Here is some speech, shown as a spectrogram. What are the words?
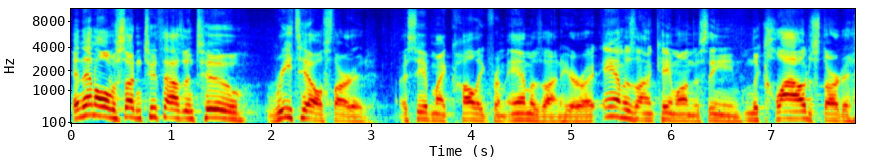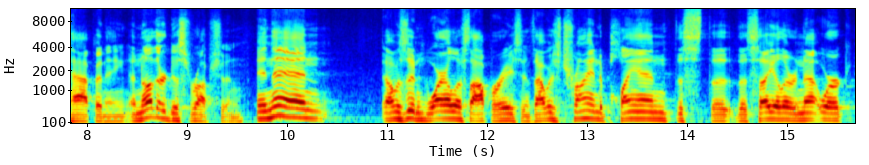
And then all of a sudden, 2002, retail started. I see my colleague from Amazon here, right? Amazon came on the scene. The cloud started happening, another disruption. And then I was in wireless operations. I was trying to plan the, the, the cellular network,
